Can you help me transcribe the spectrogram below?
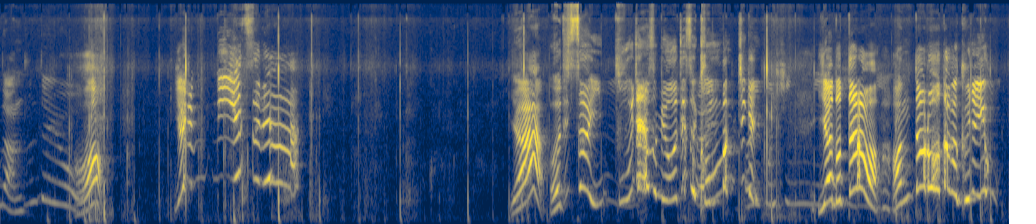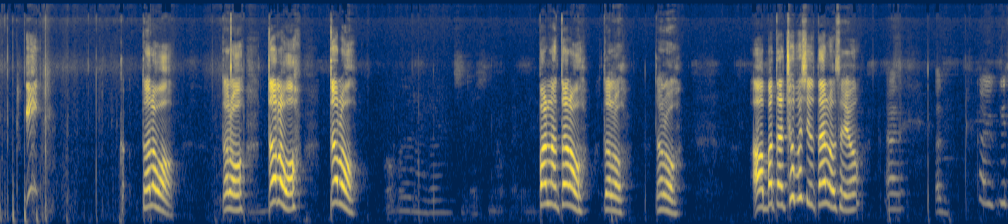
전다고 해놓고는 안 준대요 어? 야! 어딨어? 이 부자 녀석이 어디서 건방지게 아이고 신님 야너 따라와! 안 따라오다가 그냥 이거 이! 가- 따라와. 따라와. 따라와. 따라와. 빨라 따라와. 따라와. 따라와. 아 맞다. 초보 씨도 따라오세요. 아, 아 알겠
